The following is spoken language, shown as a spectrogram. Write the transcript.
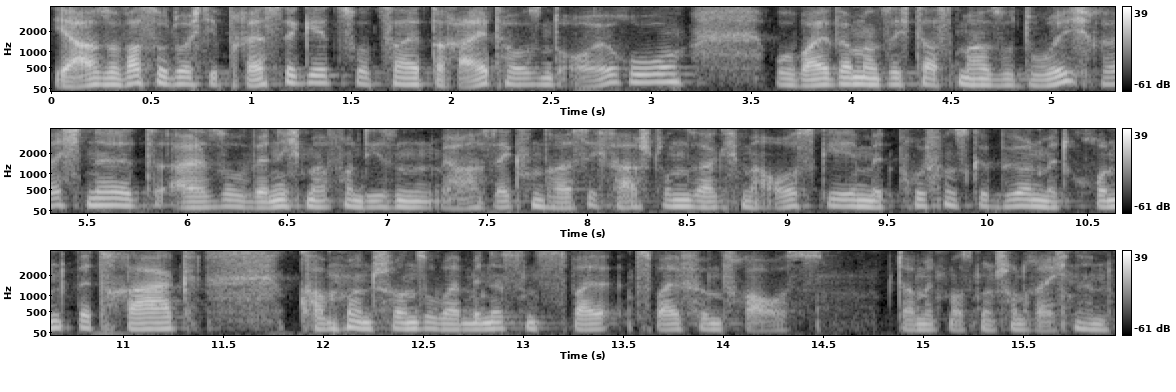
Ja, also was so durch die Presse geht, zurzeit 3000 Euro. Wobei, wenn man sich das mal so durchrechnet, also wenn ich mal von diesen ja, 36 Fahrstunden, sage ich mal, ausgehe, mit Prüfungsgebühren, mit Grundbetrag, kommt man schon so bei mindestens 2,5 raus. Damit muss man schon rechnen.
